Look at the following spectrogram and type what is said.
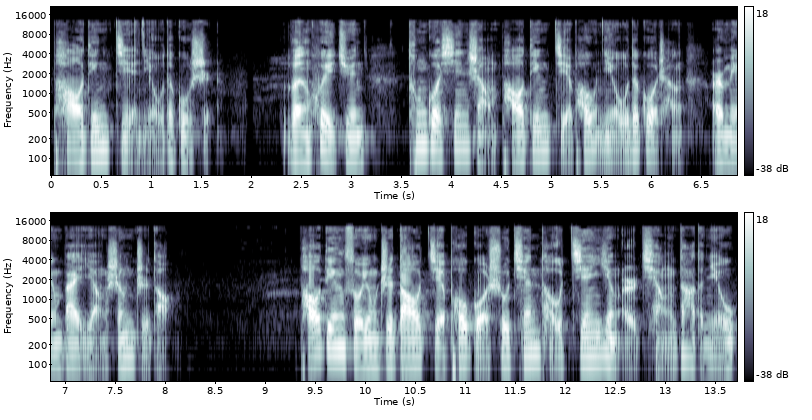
庖丁解牛的故事。文惠君通过欣赏庖丁解剖牛的过程而明白养生之道。庖丁所用之刀解剖过数千头坚硬而强大的牛。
